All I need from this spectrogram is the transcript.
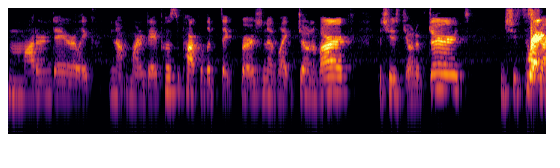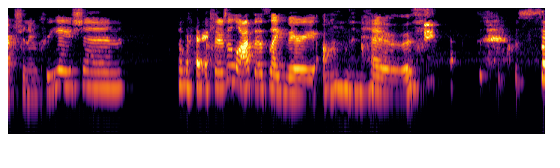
modern day or like not modern day, post apocalyptic version of like Joan of Arc, but she's Joan of Dirt, and she's Right. destruction and creation. Right. There's a lot that's like very on the nose. So,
